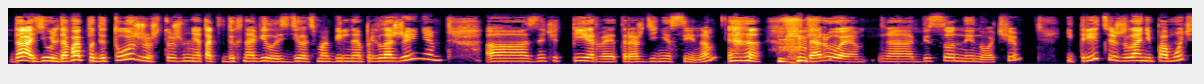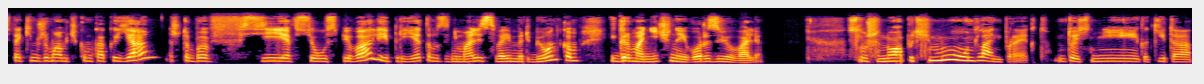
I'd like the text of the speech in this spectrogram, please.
Да, Юль, давай подытожу, что же меня так вдохновило сделать мобильное приложение. А, значит, первое – это рождение сына. Второе а, – бессонные ночи. И третье – желание помочь таким же мамочкам, как и я, чтобы все все успевали и при этом занимались своим ребенком и гармонично его развивали. Слушай, ну а почему онлайн-проект? Ну, то есть не какие-то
